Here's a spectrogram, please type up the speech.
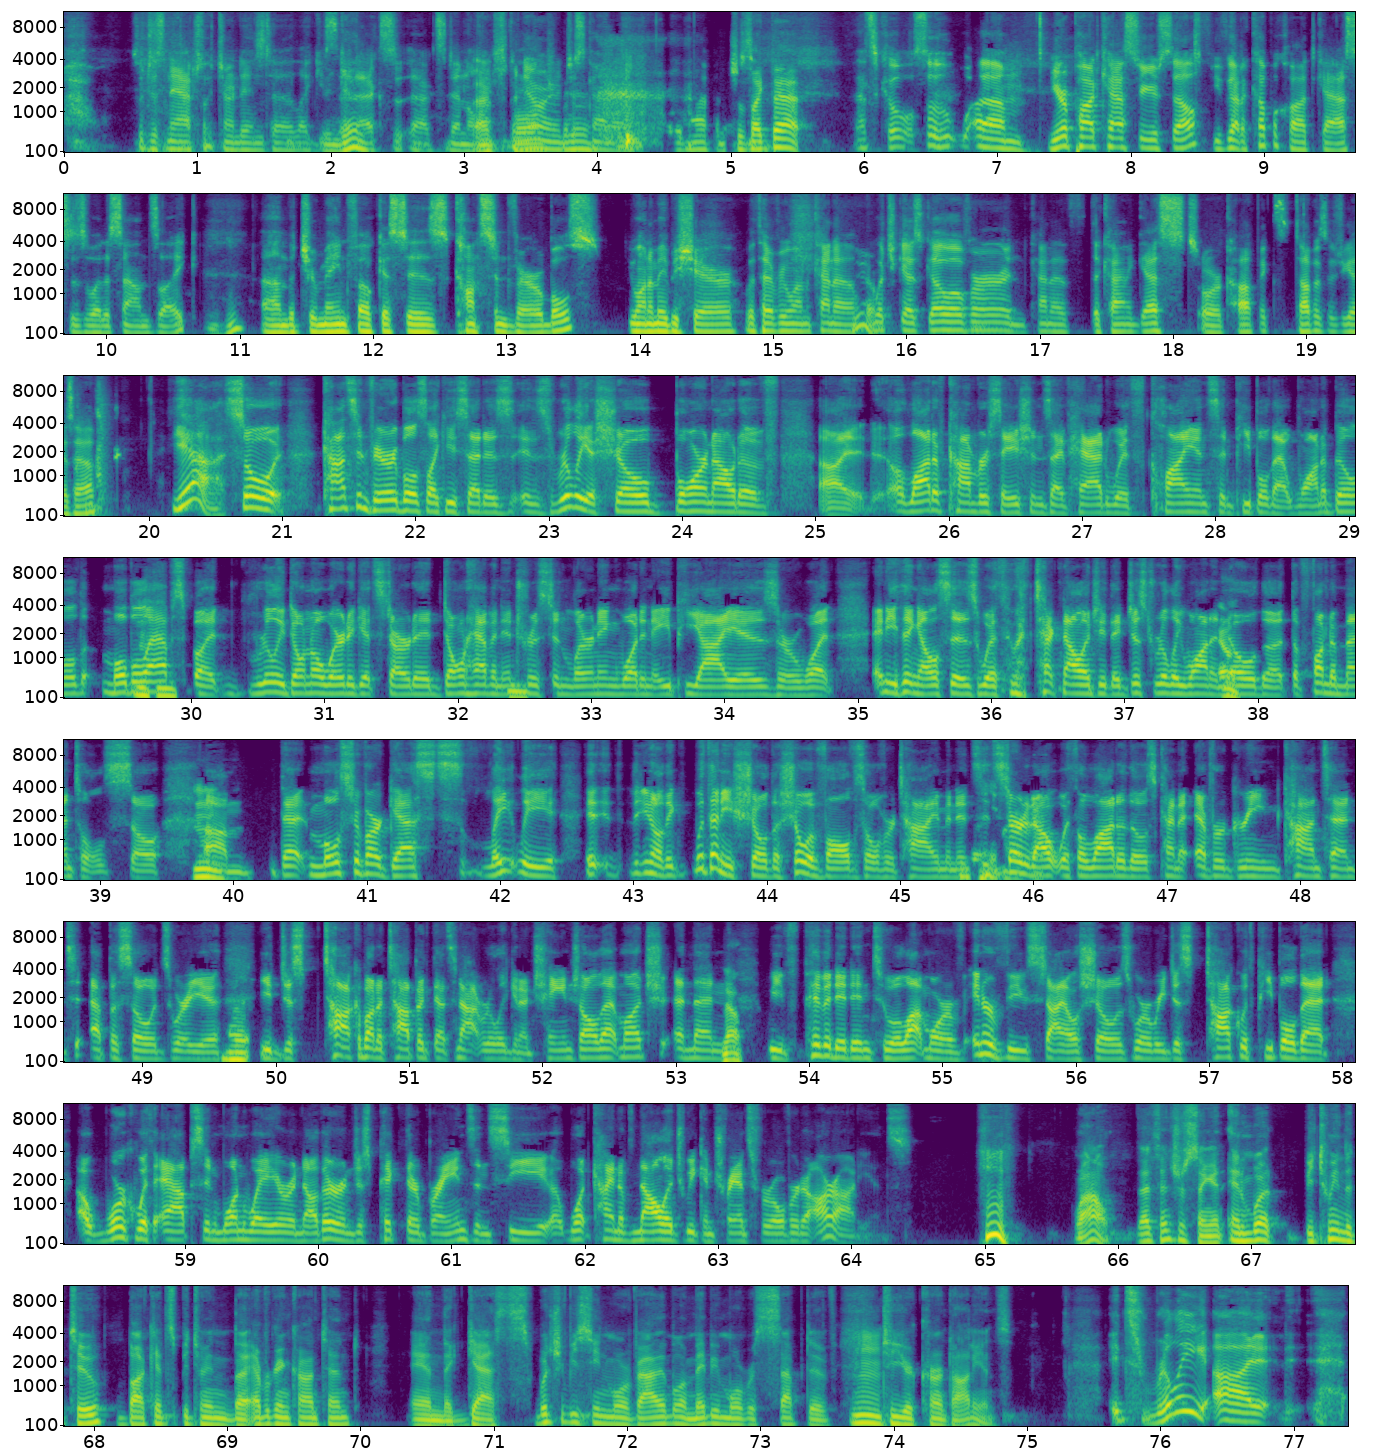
Wow. So just naturally turned into, like you said, Again. acc- accidental Accidental entrepreneur, and just kind of happened. Just like that. That's cool. So, um, you're a podcaster yourself. You've got a couple podcasts, is what it sounds like. Mhm. Um, but your main focus is constant variables. You want to maybe share with everyone kind of Yeah. what you guys go over and kind of the kind of guests or topics topics that you guys have. Yeah. So constant variables, like you said, is is really a show born out of uh, a lot of conversations I've had with clients and people that want to build mobile Mhm. apps, but really don't know where to get started, don't have an Mhm. interest in learning what an API is or what anything else is with with technology. They just really want to Yeah. know the the fundamentals. So Mm. um, that most of our guests lately, it, you know, they, with any show, the show evolves over time, and it's it started out with a lot of those kind of evergreen content episodes where you Right. you just talk about a topic that's not really going to change all that much, and then No. we've pivoted into a lot more of interview style shows where we just talk with people that uh, work with apps in one way or another, and just pick their brains and see uh, what kind of knowledge we can transfer over to our audience. Hmm. Wow, that's interesting. And, and what between the two buckets, between the evergreen content and the guests, which have you seen more valuable and maybe more receptive Mm. to your current audience? It's really uh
